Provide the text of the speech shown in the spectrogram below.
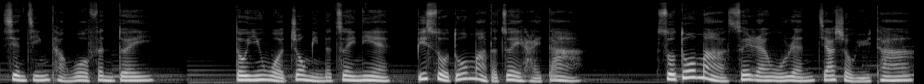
现今躺卧粪堆。都因我众民的罪孽比所多玛的罪还大。所多玛虽然无人加手于他。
